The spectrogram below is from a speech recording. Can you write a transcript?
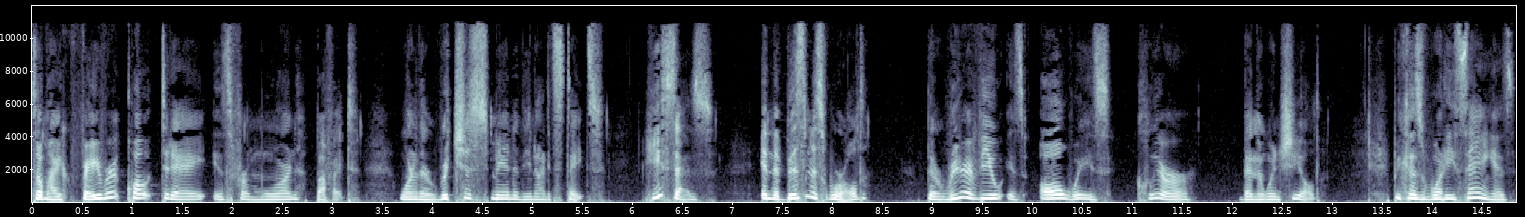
So my favorite quote today is from Warren Buffett, one of the richest men in the United States. He says, in the business world, the rear view is always clearer than the windshield. Because what he's saying is,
